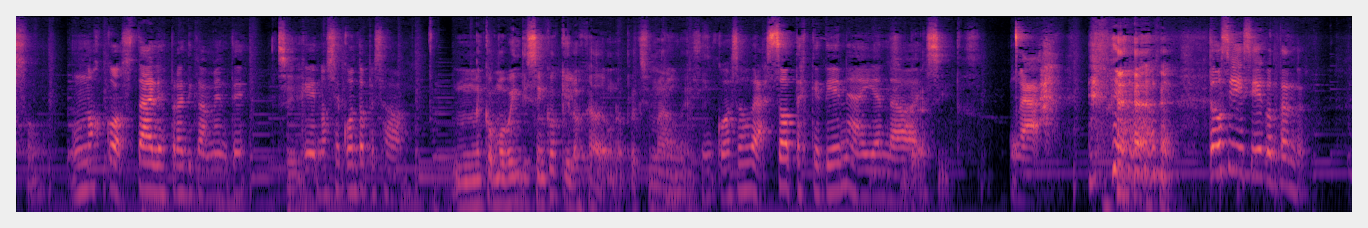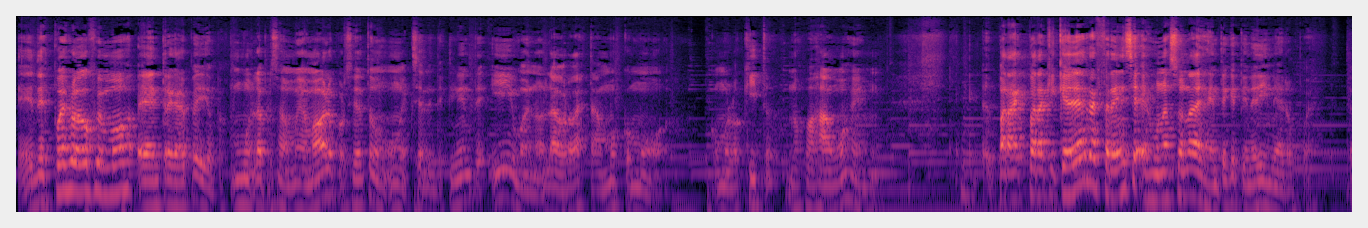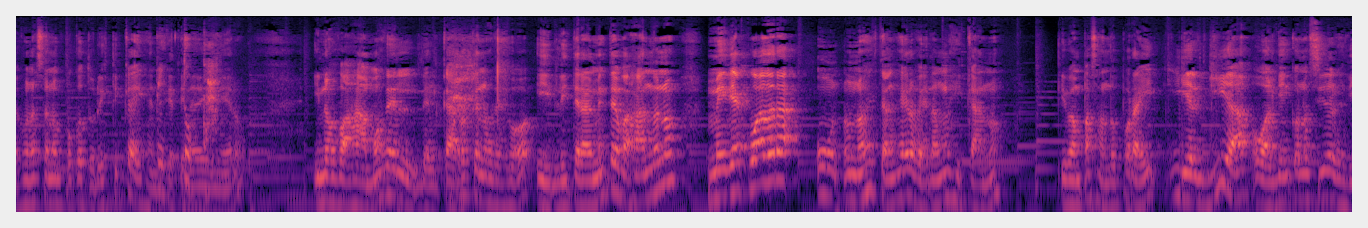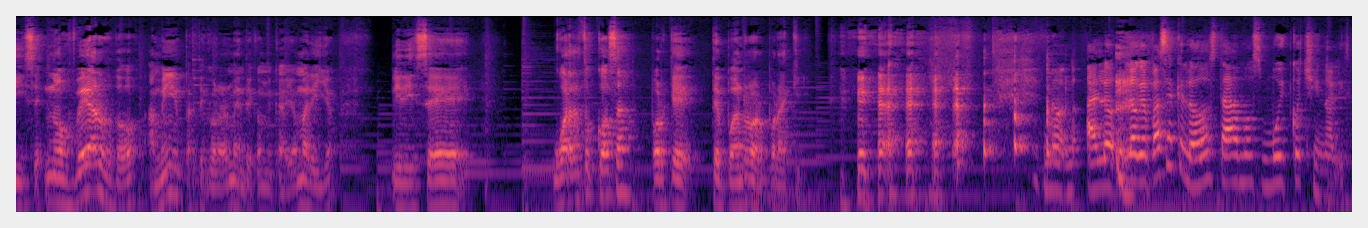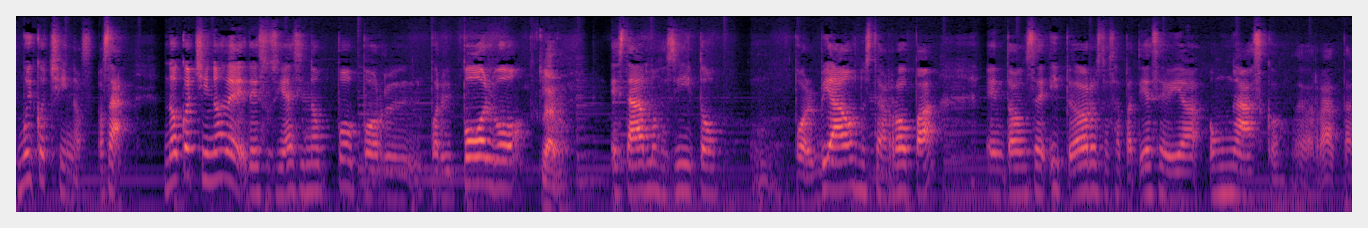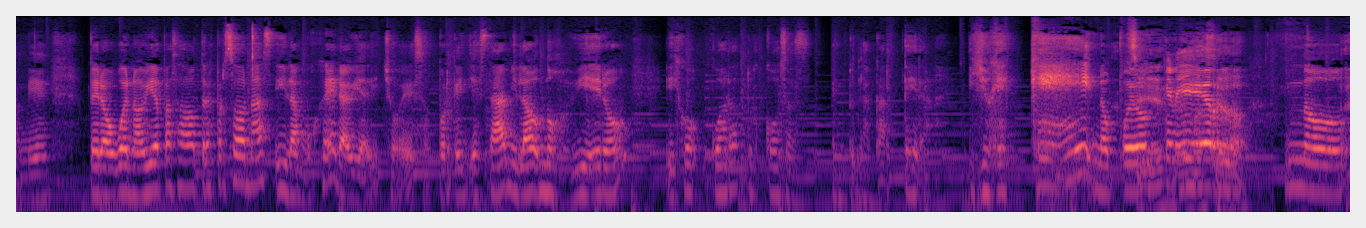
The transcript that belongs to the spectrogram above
unos costales prácticamente, Sí. que no sé cuánto pesaban. Mm, Como 25 kilos cada uno aproximadamente. 25, esos brazotes que tiene, ahí andaba. Pedacitos. Ah. Tú sigue, sigue contando. Eh, después luego fuimos a entregar el pedido. Pues, la persona muy amable, por cierto, un, excelente cliente. Y bueno, la verdad estábamos como, como loquitos. Nos bajamos en... Para, para que quede de referencia, es una zona de gente que tiene dinero, pues. Es una zona un poco turística y gente que tiene Pituca. dinero. Y nos bajamos del, del carro que nos dejó y literalmente bajándonos media cuadra, un- unos extranjeros, eran mexicanos, iban pasando por ahí y el guía o alguien conocido les dice, nos ve a los dos, a mí particularmente con mi cabello amarillo, y dice, guarda tus cosas porque te pueden robar por aquí. No, no, a lo, lo que pasa es que los dos estábamos muy cochinolis, muy cochinos. O sea, no cochinos de, de suciedad, sino po- por, el- por el polvo. Claro, Estábamos así, todo polveados, nuestra ropa. Entonces, y peor, nuestra zapatilla se veía un asco, de verdad, también. Pero bueno, había pasado tres personas y la mujer había dicho eso, porque ya estaba a mi lado, nos vieron y dijo, guarda tus cosas en tu- la cartera. Y yo dije, ¿qué? No puedo Sí, creerlo. No.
